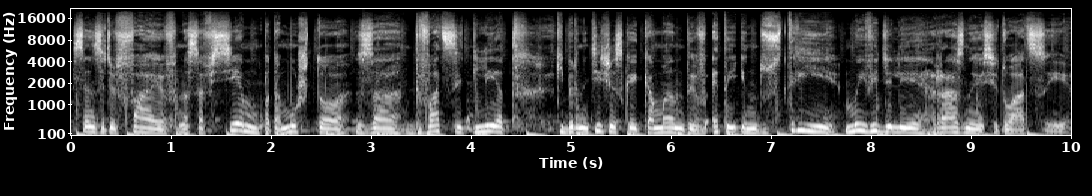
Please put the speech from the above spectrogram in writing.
Sensitive Five на совсем, потому что за 20 лет кибернетической команды в этой индустрии мы видели разные ситуации.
